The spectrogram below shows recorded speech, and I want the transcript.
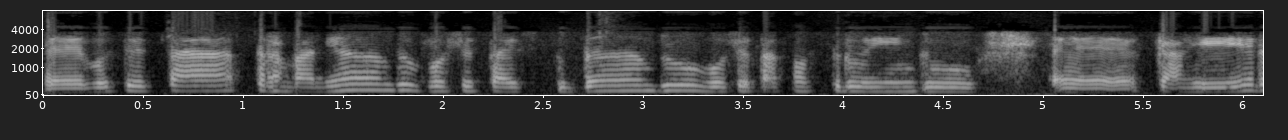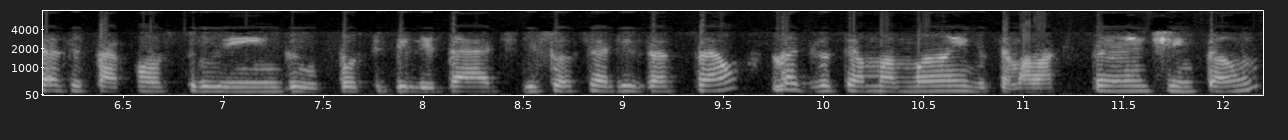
É, você está trabalhando, você está estudando, você está construindo é, carreira, você está construindo possibilidades de socialização, mas você é uma mãe, você é uma lactante, então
